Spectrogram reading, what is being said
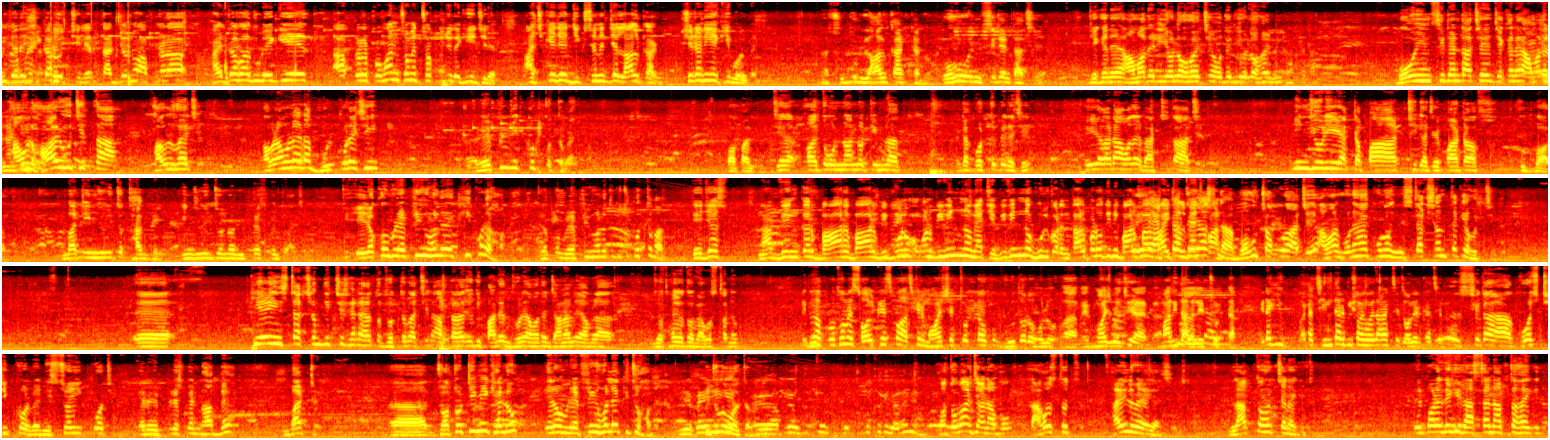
বিচারের শিকার হচ্ছিলেন তার জন্য আপনারা হায়দ্রাবাদ উড়ে গিয়ে আপনারা প্রমাণ সমেত সব কিছু দেখিয়েছিলেন। আজকে যে জিকসেনের যে লাল কার্ড সেটা নিয়ে কি বলবেন? শুধু লাল কার্ড কেন? বহু ইনসিডেন্ট আছে যেখানে আমাদের ইয়েলো হয়েছে ওদের ইয়েলো হয়নি। বহু ইনসিডেন্ট আছে যেখানে আমাদের ফাউল হয় উচিত না ফাউল হয়েছে। আমরা মনে হয় এটা ভুল করেছি। রেফারি রিক্রুট করতে পারি। প্রপারলি যে হয়তো অন্যান্য টিমরা এটা করতে পেরেছে এই জায়গাটা আমাদের ব্যর্থতা আছে। ইনজুরি একটা পার্ট ঠিক আছে part of football but injury তো থাকবেই ইঞ্জুরির জন্য রিপ্লেসমেন্টও আছে। তো এরকম রেফারিং হলে কি করে হয়? এরকম রেফারিং হলে তো কিছু করতে পারবে। তেজস নাগভেঙ্কর বারবার বিভিন্ন বিভিন্ন ম্যাচে বিভিন্ন ভুল করেন। তারপরেও তিনি বারবার ভাইটাল ম্যাচ পান। বহু চক্র আছে। আমার মনে হয় কোনো ইনস্ট্রাকশন থেকে হচ্ছে কে ইনস্ট্রাকশন দিচ্ছে সেটা হয়তো ধরতে পারছি না। আপনারা যদি পারেন ধরে আমাদের জানালে আমরা যথাযথ ব্যবস্থা নেব। কিন্তু প্রথমে সল ক্রেসপো আজকের মহেশের চোটটাও খুব গুরুতর হলো মহেশ বলছি মাদি দালালের চোটটা। এটা কি একটা চিন্তার বিষয় হয়ে দাঁড়াচ্ছে জলের কাছে? সেটা কোচ ঠিক করবে নিশ্চয়ই কোচ এর রিপ্লেসমেন্ট ভাববে। বাট যত টিমই খেলুক এরকম রেফারিং হলে কিছু হবে না। এটুকু বলতে হবে। কতবার জানাব? কাগজ তো ফাইল হয়ে গেছে। লাভ তো হচ্ছে না কিছু। এরপরে দেখি রাস্তায় নামতে হয় কিনা।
